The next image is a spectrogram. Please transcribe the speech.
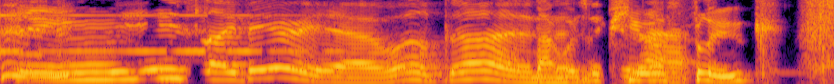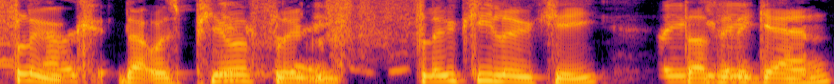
it is Liberia. Well done. That was Look pure that. fluke. Fluke. That was, pure fluke, fluke. Fluky Lukey Fluky does it again.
